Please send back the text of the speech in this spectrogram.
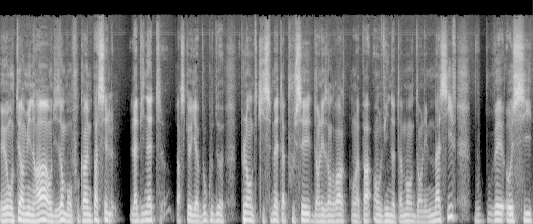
et on terminera en disant bon il faut quand même passer la binette parce qu'il y a beaucoup de plantes qui se mettent à pousser dans les endroits qu'on n'a pas envie, notamment dans les massifs. Vous pouvez aussi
